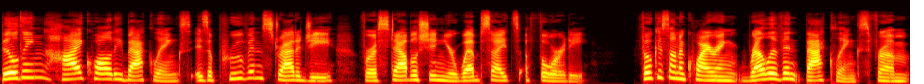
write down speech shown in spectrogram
Building high quality backlinks is a proven strategy for establishing your website's authority. Focus on acquiring relevant backlinks from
